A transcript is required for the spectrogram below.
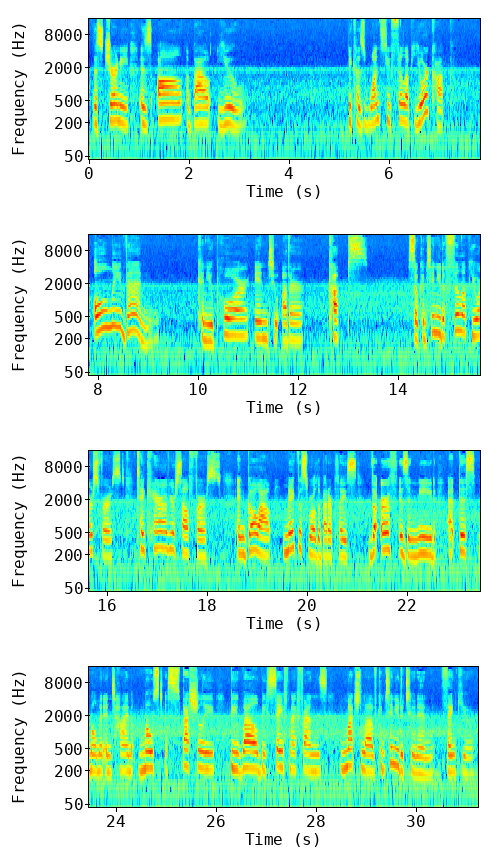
This journey is all about you. Because once you fill up your cup, only then can you pour into other cups. So continue to fill up yours first, take care of yourself first, and go out, make this world a better place. The earth is in need at this moment in time, most especially. Be well, be safe, my friends. Much love. Continue to tune in. Thank you.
